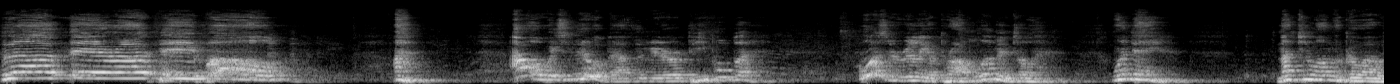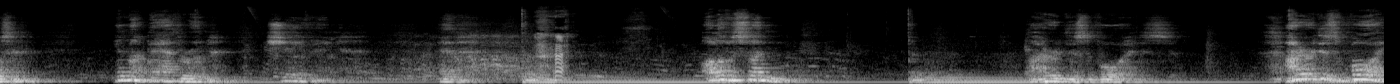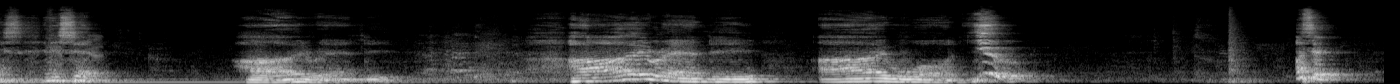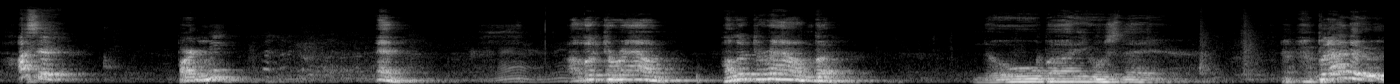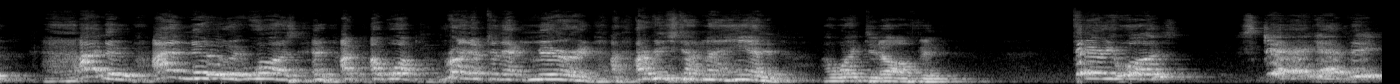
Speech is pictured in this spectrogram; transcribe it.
The mirror people. I, I always knew about the mirror people, but it wasn't really a problem until one day, not too long ago, I was in my bathroom shaving. And all of a sudden, I heard this voice. I heard this voice, and it said, Hi, Randy. Hi, Randy. I want you. I said, I said, pardon me. And I looked around. I looked around, but nobody was there. But I knew, I knew, I knew who it was. And I, I walked right up to that mirror and I, I reached out my hand and I wiped it off and there he was, staring at me.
